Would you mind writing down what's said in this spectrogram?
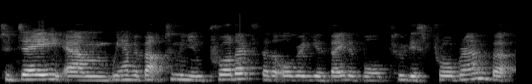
today um, we have about 2 million products that are already available through this program, but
